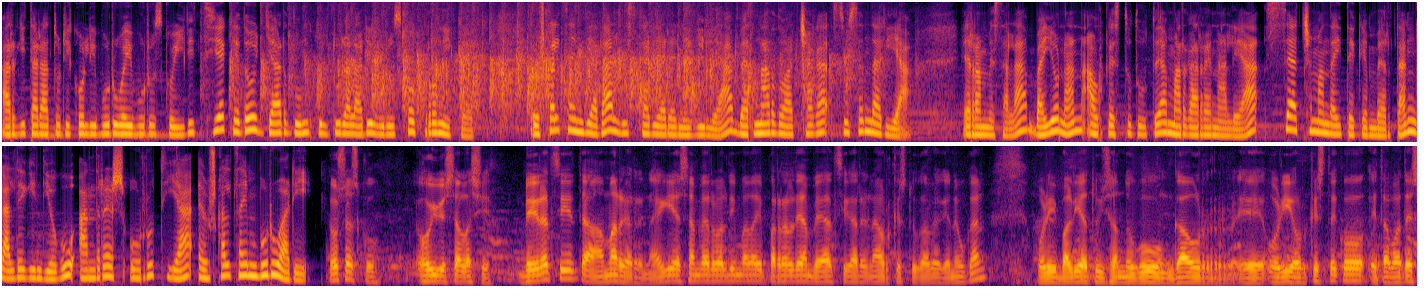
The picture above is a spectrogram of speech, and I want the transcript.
argitaraturiko liburuei buruzko iritziek edo jardun kulturalari buruzko kronikek. Euskaltzaindia da aldizkariaren egilea Bernardo Atxaga zuzendaria. Erran bezala, Baionan aurkeztu dute amargarren alea, ze atxeman daiteken bertan galdegin diogu Andres Urrutia Euskaltzain buruari. Gauz asko, hoi bezalaxe. Beratzi eta amargarrena. Egia esan behar baldin bada iparraldean behatzi garrena aurkeztu gabe geneukan. Hori baliatu izan dugu gaur e, hori aurkezteko eta batez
